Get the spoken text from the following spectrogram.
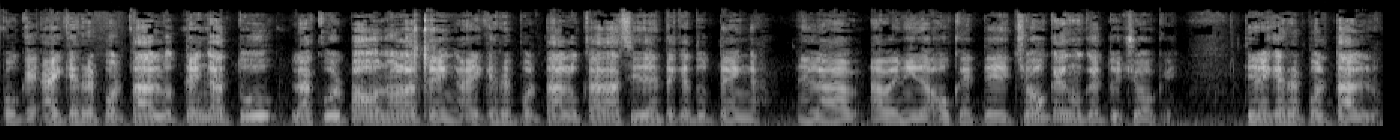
porque hay que reportarlo, tenga tú la culpa o no la tenga, hay que reportarlo cada accidente que tú tengas en la avenida, o que te choquen o que tú choques, tiene que reportarlo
